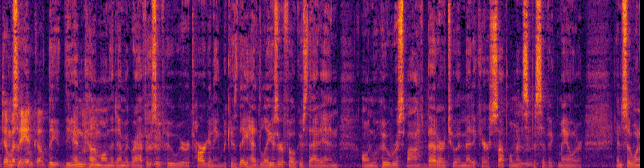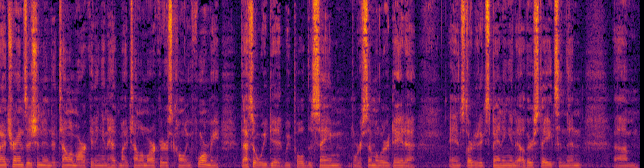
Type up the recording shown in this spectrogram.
Talking about So the income. The, the income mm-hmm. on the demographics of who we were targeting because they had laser focused that in on who responds better to a Medicare supplement mm-hmm. specific mailer. And so when I transitioned into telemarketing and had my telemarketers calling for me, that's what we did. We pulled the same or similar data and started expanding into other states. And then um,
